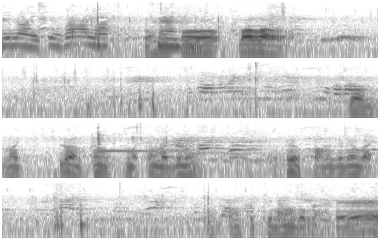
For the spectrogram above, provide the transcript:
สีหน่อยสีผ้านะผมผู้บ่เว้ารวมหมด รวมทั้งหมดทั้งหมดอยู่นี่คือของอยู่ในวัดของพุทธินั่งลูกหลานเด้อ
